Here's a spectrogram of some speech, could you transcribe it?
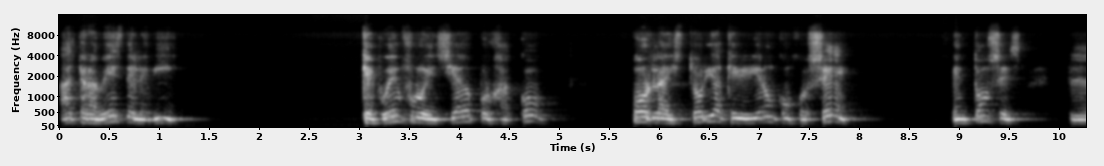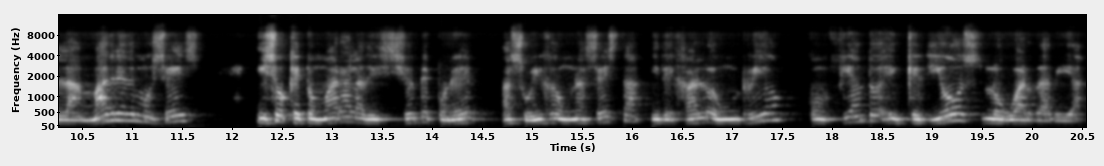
a través de Leví, que fue influenciado por Jacob, por la historia que vivieron con José. Entonces, la madre de Moisés hizo que tomara la decisión de poner a su hija en una cesta y dejarlo en un río, confiando en que Dios lo guardaría.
